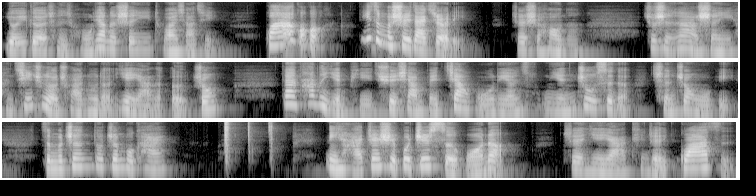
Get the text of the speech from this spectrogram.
有一个很洪亮的声音突然响起：“呱呱呱！你怎么睡在这里？”这时候呢，就是那声音很清楚的传入了叶芽的耳中，但他的眼皮却像被浆糊粘粘住似的沉重无比，怎么睁都睁不开。你还真是不知死活呢！这夜鸭听着瓜子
